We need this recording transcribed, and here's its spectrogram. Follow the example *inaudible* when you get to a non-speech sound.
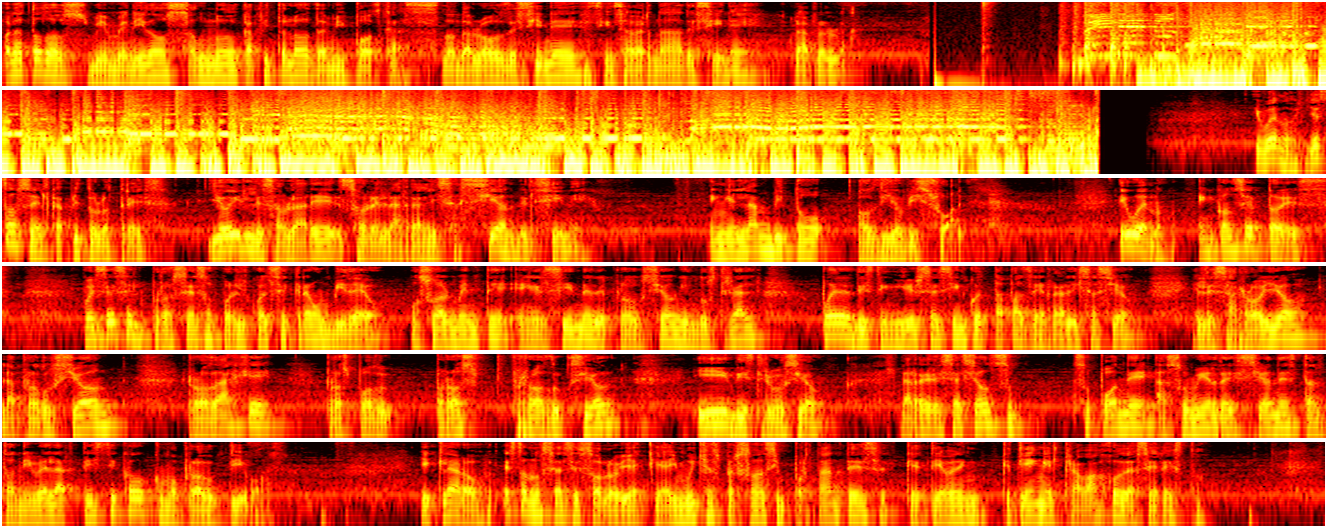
Hola a todos, bienvenidos a un nuevo capítulo de mi podcast, donde hablamos de cine sin saber nada de cine, bla bla bla. Y bueno, ya estamos en el capítulo 3, y hoy les hablaré sobre la realización del cine en el ámbito audiovisual. Y bueno, en concepto es, pues es el proceso por el cual se crea un video. Usualmente en el cine de producción industrial puede distinguirse cinco etapas de realización. El desarrollo, la producción, rodaje, postproducción y distribución. La realización supone asumir decisiones tanto a nivel artístico como productivo. Y claro, esto no se hace solo, ya que hay muchas personas importantes que tienen, que tienen el trabajo de hacer esto.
